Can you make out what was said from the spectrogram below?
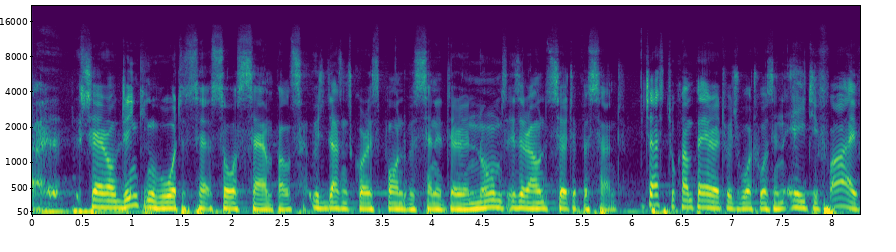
Uh, share of drinking water source samples, which doesn't correspond with sanitary norms, is around 30%. Just to compare it with what was in 85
